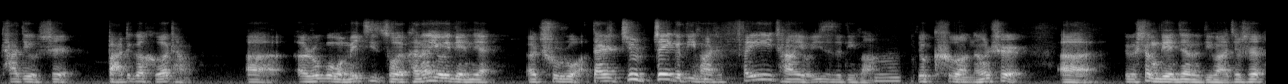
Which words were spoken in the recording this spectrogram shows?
他就是把这个河场，呃呃，如果我没记错，可能有一点点呃出入，但是就这个地方是非常有意思的地方。嗯就可能是呃这个圣殿这样的地方，就是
